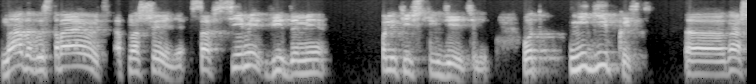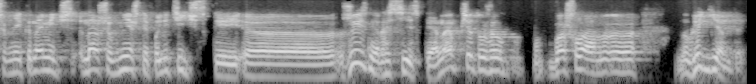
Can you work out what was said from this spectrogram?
Надо выстраивать отношения со всеми видами политических деятелей. Вот негибкость э, нашей, внеэкономич... нашей внешнеполитической э, жизни российской, она вообще-то уже вошла в, э, в легенды.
